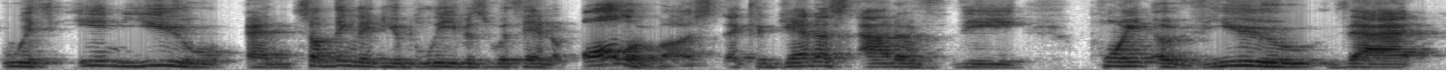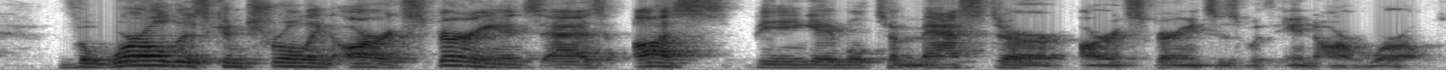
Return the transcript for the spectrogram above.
within you and something that you believe is within all of us that could get us out of the point of view that the world is controlling our experience as us being able to master our experiences within our world.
